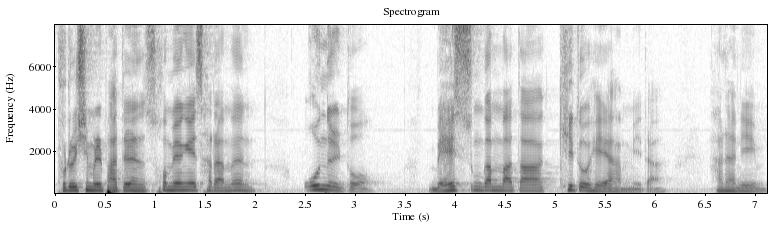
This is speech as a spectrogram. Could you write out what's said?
부르심을 받은 소명의 사람은 오늘도 매 순간마다 기도해야 합니다. 하나님,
